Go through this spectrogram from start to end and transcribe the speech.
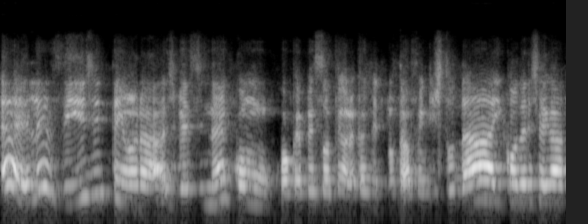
É, ele exige, tem hora, às vezes, né, como qualquer pessoa, tem hora que a gente não tá afim de estudar, e quando ele chega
